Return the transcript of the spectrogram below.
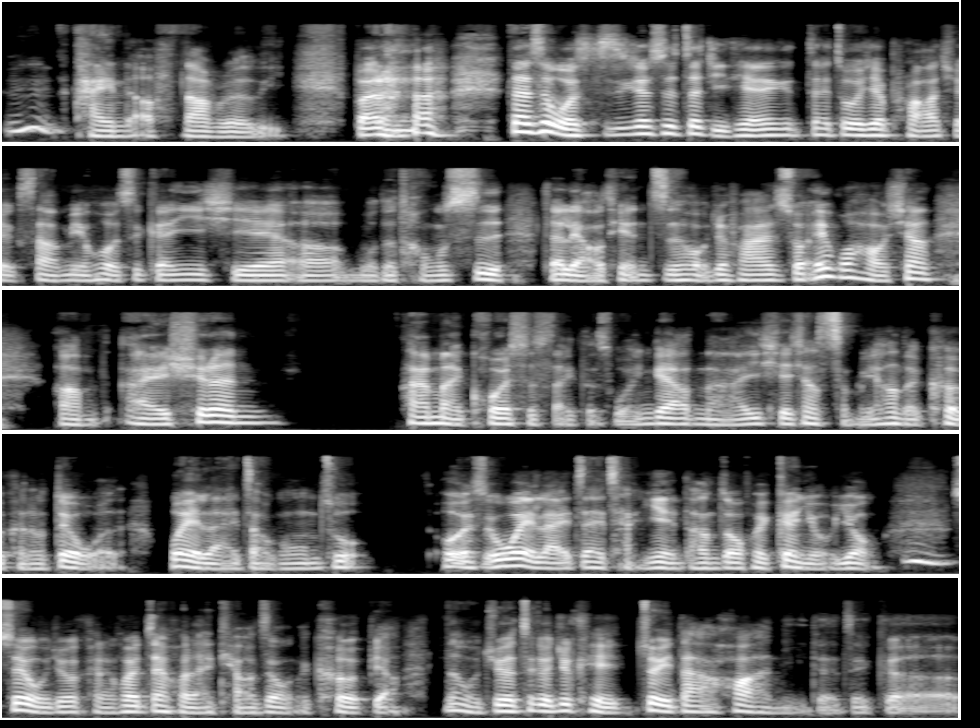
嗯，kind of not really，but 但是我就是这几天在做一些 project 上面，或者是跟一些呃我的同事在聊天之后，我就发现说，哎，我好像啊，I shouldn't。Plan my courses like this，我应该要拿一些像什么样的课，可能对我未来找工作，或者是未来在产业当中会更有用。嗯，所以我就可能会再回来调整我的课表。那我觉得这个就可以最大化你的这个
